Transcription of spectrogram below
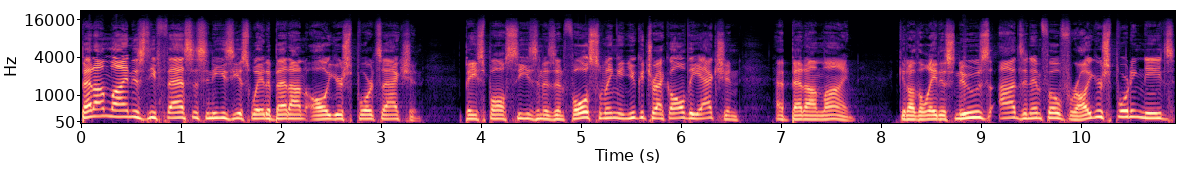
BetOnline is the fastest and easiest way to bet on all your sports action. Baseball season is in full swing and you can track all the action at BetOnline. Get all the latest news, odds, and info for all your sporting needs,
